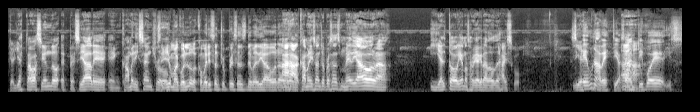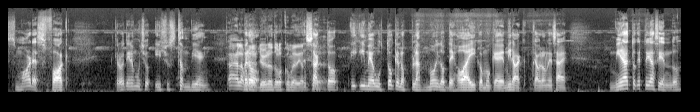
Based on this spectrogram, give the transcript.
que él ya estaba haciendo especiales en Comedy Central. Sí, yo me acuerdo los Comedy Central Presents de media hora. de- Ajá, Comedy Central Presents media hora, y él todavía no se había graduado de high school. Sí, Y es, una bestia. O sea, Ajá. el tipo es smart as fuck. Creo que tiene muchos issues también. Ah, la Pero- mayor- yo creo que todos los comediantes. Exacto. Y, y me gustó que los plasmó y los dejó ahí como que, mira, cabrones, ¿sabes? Mira esto que estoy haciendo.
